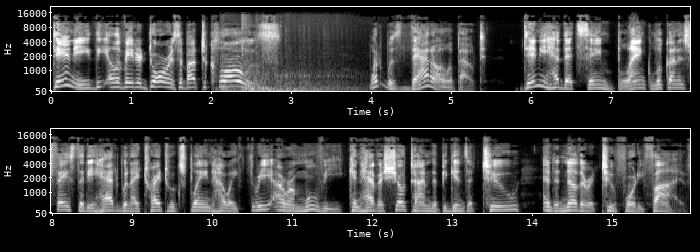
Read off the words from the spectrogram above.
Danny, the elevator door is about to close. What was that all about? Danny had that same blank look on his face that he had when I tried to explain how a three hour movie can have a showtime that begins at 2 and another at 2.45.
